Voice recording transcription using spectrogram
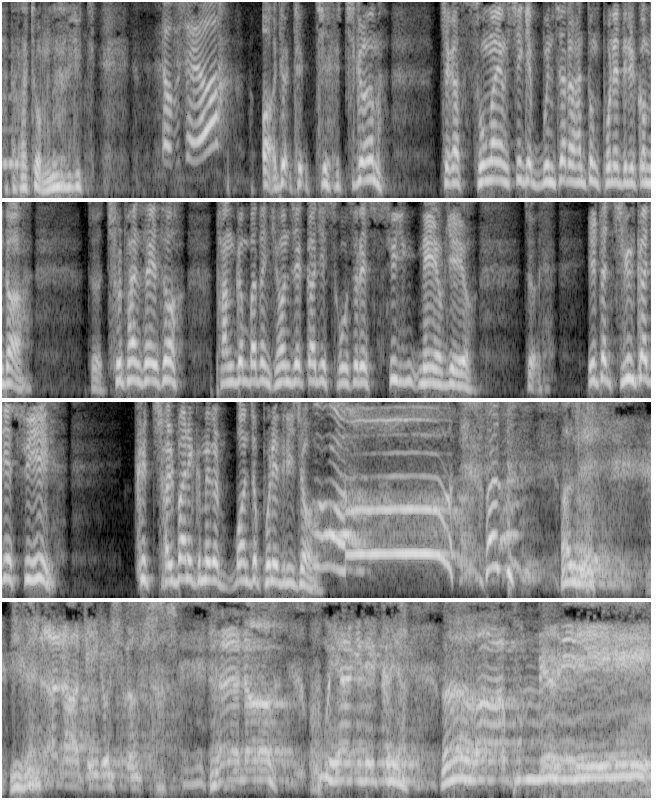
받아라 좀. 여보세요? 어, 저, 저, 저, 지금 제가 송하영 씨에게 문자를 한 통 보내드릴 겁니다. 저 출판사에서 방금 받은 현재까지 소설의 수익 내역이에요. 저 일단 지금까지의 수익 그 절반의 금액을 먼저 보내드리죠. 안 돼! 안 돼! 네가 나, 나한테 이럴 수가 없어. 아, 너 후회하게 될 거야. 아, 분명히!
